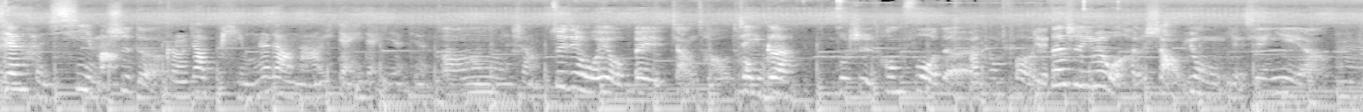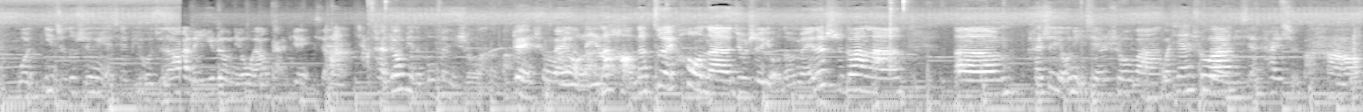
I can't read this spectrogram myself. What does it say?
尖很细嘛，是的。可能就要平着这样拿，一点一点一点点往里面上。最近我有被讲草这一个不是 Tom Ford 的啊，Tom Ford，眼，但是因为我很少用眼线液啊，嗯，我一直都是用眼线笔。我觉得二零一六年我要改变一下。彩妆品的部分你说完了吧？对，说完没有了。那好，那最后呢，就是有的没的时段啦。嗯，还是由你先说吧。我先说，你先开始吧。好，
